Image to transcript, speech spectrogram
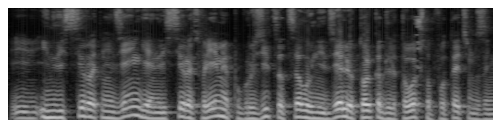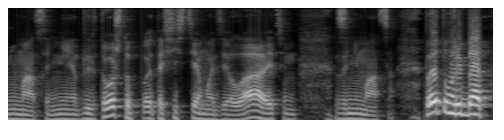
и инвестировать не деньги, а инвестировать время, погрузиться целую неделю только для того, чтобы вот этим заниматься. Не для того, чтобы эта система делала, а этим заниматься. Поэтому, ребят,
